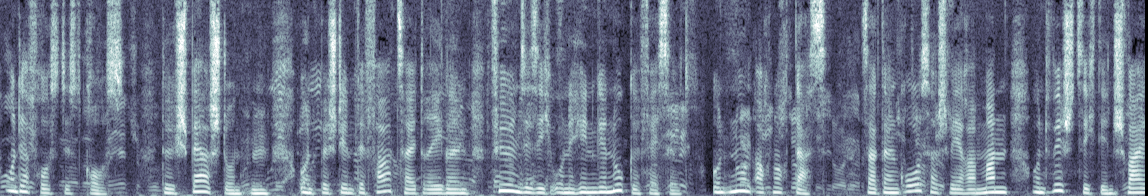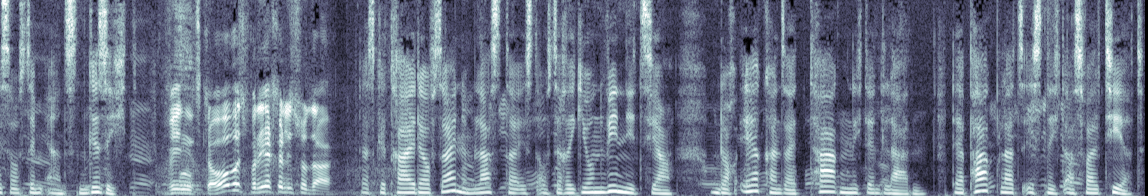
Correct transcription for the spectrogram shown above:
und der Frust ist groß. Durch Sperrstunden und bestimmte Fahrzeitregeln fühlen sie sich ohnehin genug gefesselt. Und nun auch noch das, sagt ein großer, schwerer Mann und wischt sich den Schweiß aus dem ernsten Gesicht. Das Getreide auf seinem Laster ist aus der Region Vinnytsia und auch er kann seit Tagen nicht entladen. Der Parkplatz ist nicht asphaltiert.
